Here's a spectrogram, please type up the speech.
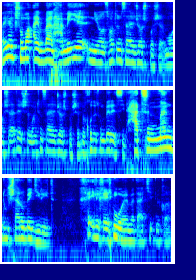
و اگر شما اول همه نیازهاتون سر جاش باشه معاشرت اجتماعیتون سر جاش باشه به خودتون برسید حتما دوشه رو بگیرید. خیلی خیلی مهمه تاکید می‌کنم.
